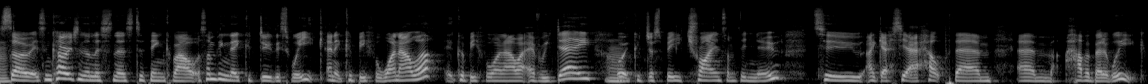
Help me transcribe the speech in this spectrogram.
So, it's encouraging the listeners to think about something they could do this week, and it could be for one hour, it could be for one hour every day, or it could just be trying something new to, I guess, yeah, help them um, have a better week.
